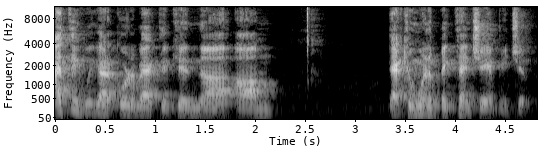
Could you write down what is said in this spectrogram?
I think we got a quarterback that can uh, um, that can win a Big Ten championship.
